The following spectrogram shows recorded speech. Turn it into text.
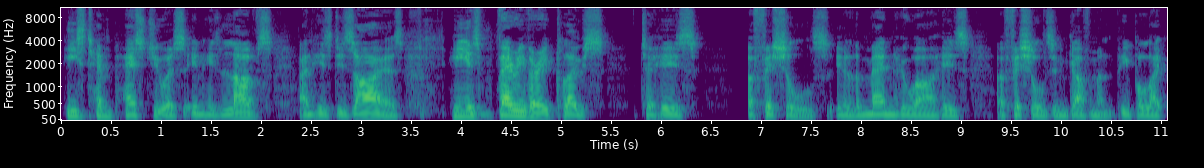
he's tempestuous in his loves and his desires. He is very, very close to his officials, you know, the men who are his officials in government, people like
